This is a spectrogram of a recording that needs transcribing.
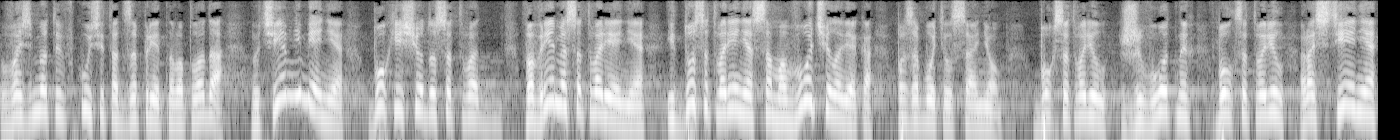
возьмет и вкусит от запретного плода. Но тем не менее, Бог еще до сотво... во время сотворения и до сотворения самого человека позаботился о нем. Бог сотворил животных, Бог сотворил растения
